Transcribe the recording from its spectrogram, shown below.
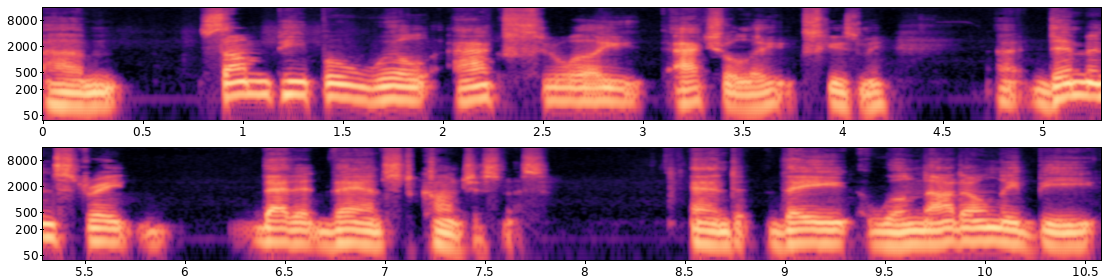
um, some people will actually actually excuse me uh, demonstrate that advanced consciousness and they will not only be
